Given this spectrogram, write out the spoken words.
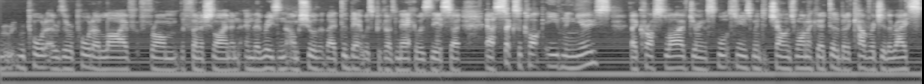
reporter the reporter live from the finish line, and, and the reason I'm sure that they did that was because Macca was there. So our six o'clock evening news, they crossed live during the sports news, went to Challenge Wanaka, did a bit of coverage of the race,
